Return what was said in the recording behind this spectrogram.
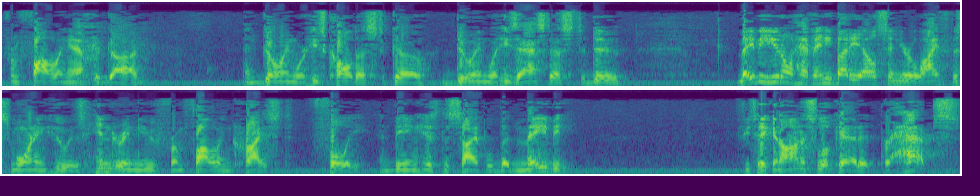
from following after God and going where He's called us to go, doing what He's asked us to do. Maybe you don't have anybody else in your life this morning who is hindering you from following Christ fully and being His disciple, but maybe, if you take an honest look at it, perhaps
